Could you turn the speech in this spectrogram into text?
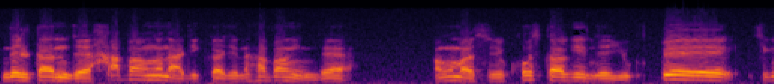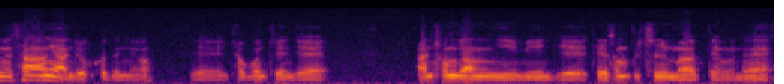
근데 일단 이제 하방은 아직까지는 하방인데 방금 말씀하신 코스닥이 이제 600 지금 상황이 안 좋거든요. 예, 저번 주에 이제 안 총장님이 이제 대선 불출마 때문에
